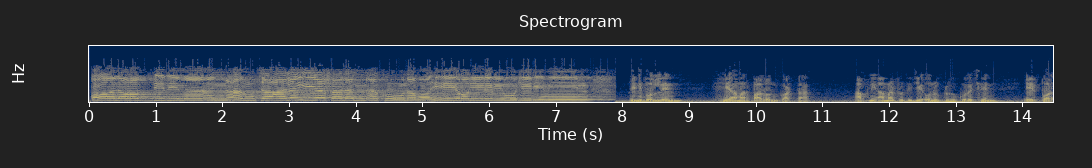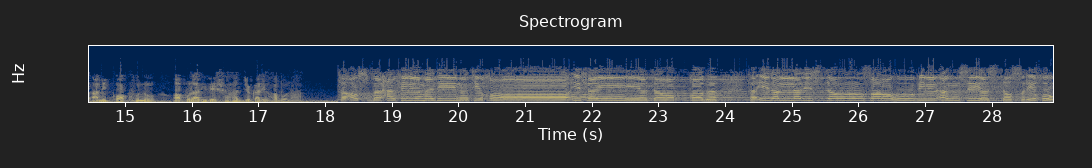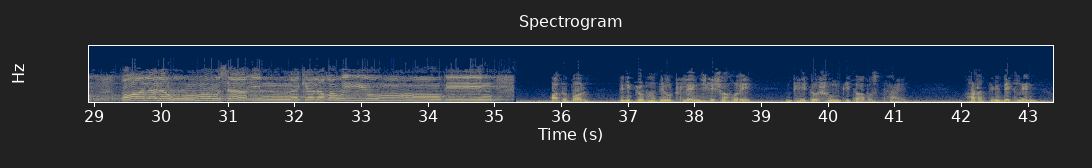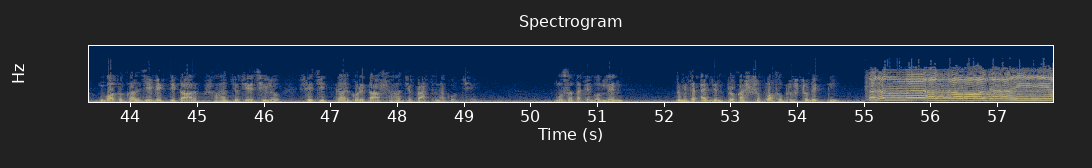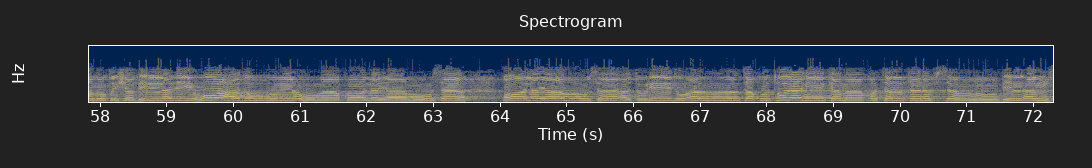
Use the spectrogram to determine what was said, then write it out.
তিনি বললেন হে আমার পালন কর্তা আপনি আমার প্রতি যে অনুগ্রহ করেছেন এরপর আমি কখনো অপরাধীদের সাহায্যকারী হব না। فأصبح في المدينة خائفا يترقب فإذا الذي استنصره بالأمس يستصرخه قال له موسى إنك لغوي مبين অতপর তিনি প্রভাতে উঠলেন সে শহরে ভীত শঙ্কিত অবস্থায় হঠাৎ তিনি দেখলেন গতকাল যে ব্যক্তি তার সাহায্য চেয়েছিল সে চিৎকার করে তার সাহায্য প্রার্থনা করছে মুসা তাকে বললেন তুমি তো একজন প্রকাশ্য পথভ্রষ্ট ব্যক্তি فلما أن أراد أن يبطش بالذي هو عدو لهما قال يا موسى قال يا موسى أتريد أن تقتلني كما قتلت نفسا بالأمس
